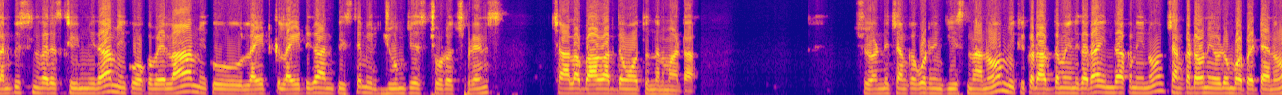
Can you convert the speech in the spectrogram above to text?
కనిపిస్తుంది కదా స్క్రీన్ మీద. మీకు ఒకవేళ మీకు లైట్ లైట్గా అనిపిస్తే మీరు జూమ్ చేసి చూడొచ్చు ఫ్రెండ్స్. చాలా బాగా అర్థమవుతుంది అనమాట చూడండి చంక కూడా నేను గీస్తున్నాను. మీకు ఇక్కడ అర్థమైంది కదా. ఇందాక నేను చంక డౌన్ ఏడుంబ పెట్టాను.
